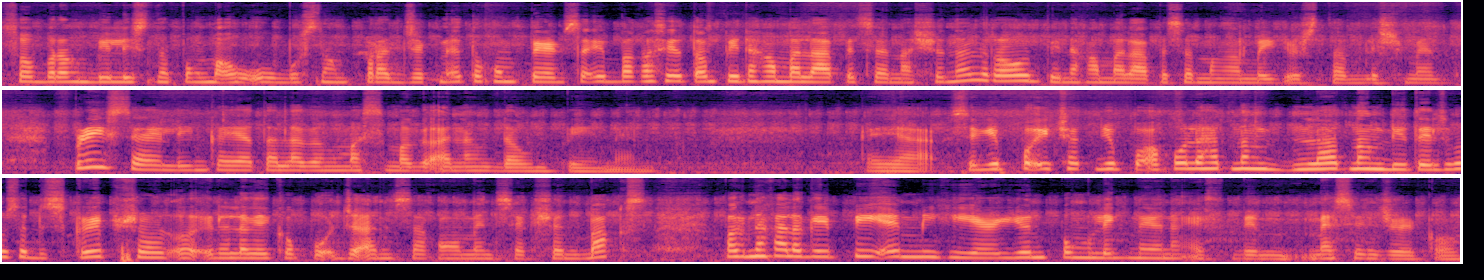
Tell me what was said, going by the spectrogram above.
sobrang bilis na pong mauubos ng project na ito compared sa iba kasi ito ang pinakamalapit sa National Road, pinakamalapit sa mga major establishment. Pre-selling kaya talagang mas magaan ang down payment. Kaya, sige po, i-chat nyo po ako lahat ng, lahat ng details ko sa description o ilalagay ko po dyan sa comment section box. Pag nakalagay PM me here, yun pong link na yun ng FB Messenger ko.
